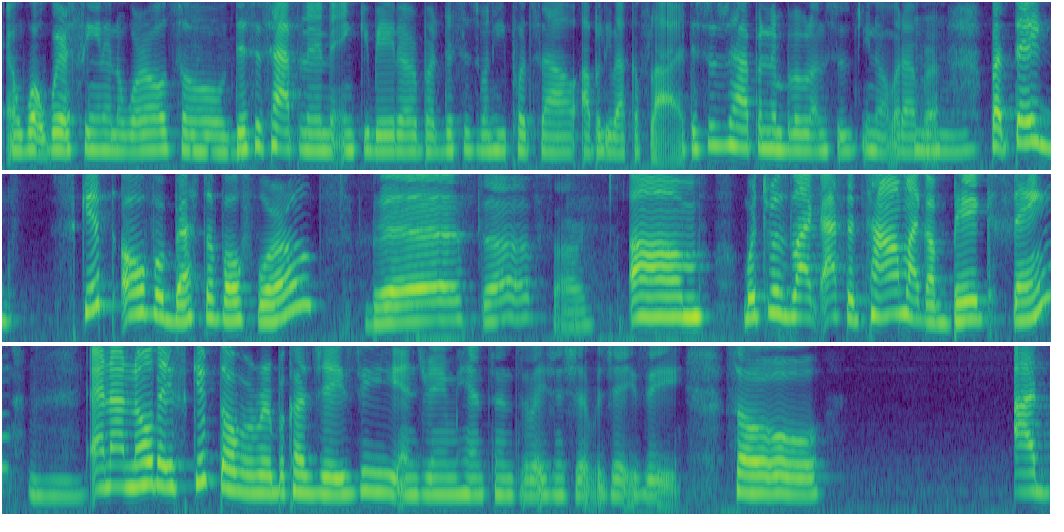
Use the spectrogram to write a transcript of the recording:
and what we're seeing in the world. So this is happening in the incubator, but this is when he puts out "I Believe I Could Fly." This is happening, blah blah. blah this is you know whatever. But they skipped over "Best of Both Worlds," Best of sorry. Um, which was like at the time like a big thing. Mm-hmm. And I know they skipped over it because Jay Z and Dream Hampton's relationship with Jay Z. So I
